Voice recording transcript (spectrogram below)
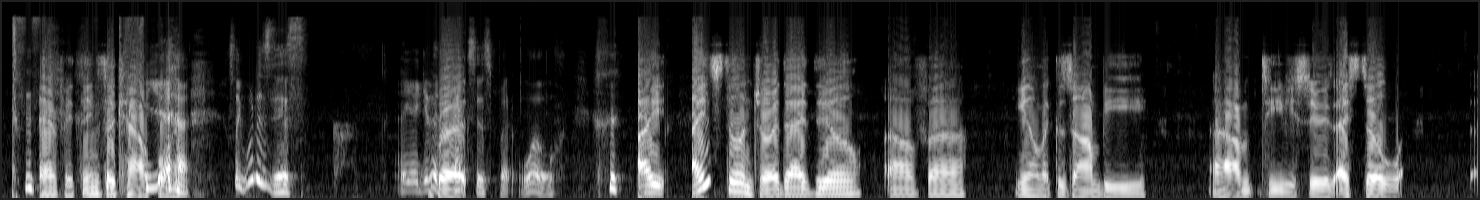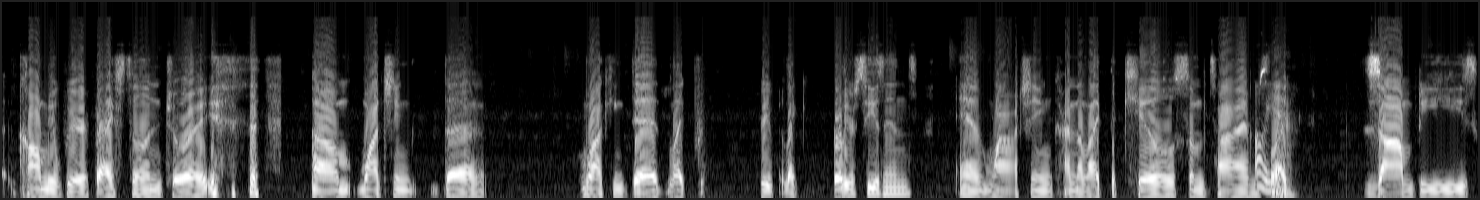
everything's a cowboy. yeah. It's like, what is this? I, I get it, But- Texas, but whoa. I I still enjoy the ideal of uh, you know like a zombie um, TV series. I still uh, call me weird, but I still enjoy um, watching the Walking Dead like pre- like earlier seasons and watching kind of like the kills sometimes, Oh yeah. like zombies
